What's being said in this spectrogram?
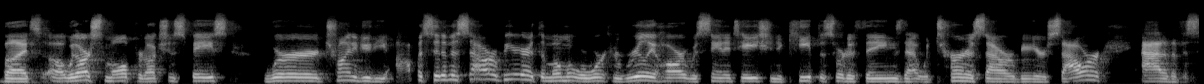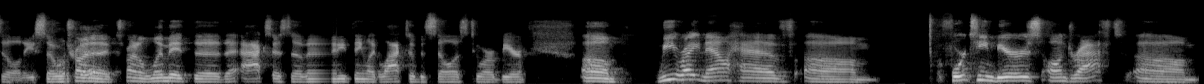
But uh, with our small production space, we're trying to do the opposite of a sour beer. At the moment, we're working really hard with sanitation to keep the sort of things that would turn a sour beer sour out of the facility. So we're trying to trying to limit the the access of anything like lactobacillus to our beer. Um, we right now have um, 14 beers on draft. Um,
